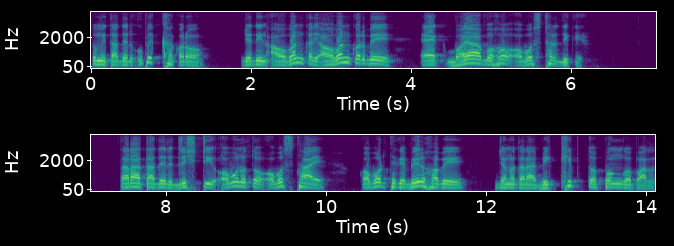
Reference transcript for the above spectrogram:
তুমি তাদের উপেক্ষা করো, যেদিন আহ্বানকারী আহ্বান করবে এক ভয়াবহ অবস্থার দিকে। তারা তাদের দৃষ্টি অবনত অবস্থায় কবর থেকে বের হবে, যেন তারা বিক্ষিপ্ত পঙ্গপাল।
